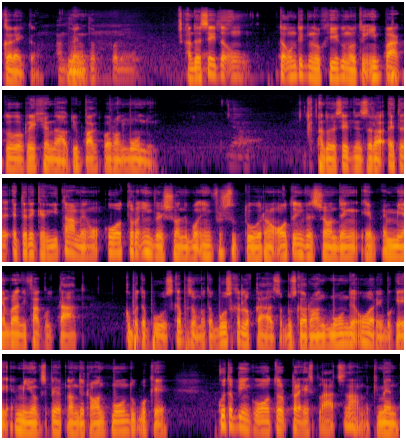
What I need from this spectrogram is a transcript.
correto. Então, tá por aí. Então, sei tá um tá uma tecnologia que não tem impacto regional, tem impacto para o mundo. Então, sei tem será é é requerir também uma outra inversão de boa infraestrutura, outra inversão de é, é membro da faculdade que você busca, você pode buscar local, você busca around mundo ora, porque é meu expert no around mundo, porque você também com outro preço plats não, que men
